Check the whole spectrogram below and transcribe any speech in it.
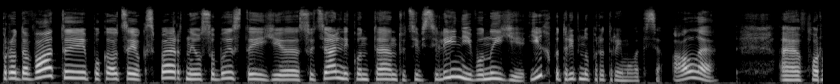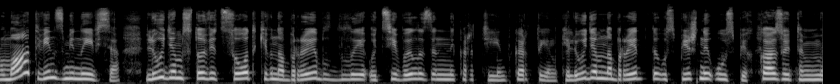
продавати, поки оцей експертний, особистий, е, соціальний контент, оці всі лінії, вони є. Їх потрібно притримуватися. Але формат він змінився. Людям 100% набридли оці вилизані картинки. Людям набрид успішний успіх. Кажуть, там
